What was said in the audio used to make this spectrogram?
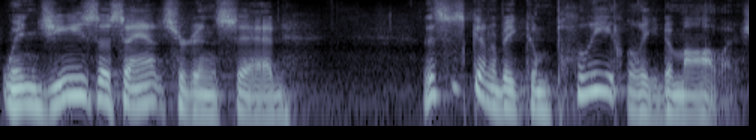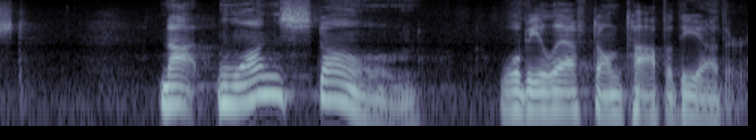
when Jesus answered and said, This is going to be completely demolished. Not one stone will be left on top of the other.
